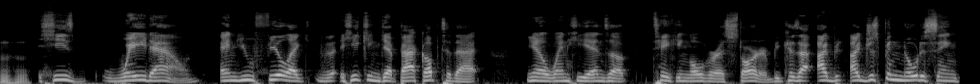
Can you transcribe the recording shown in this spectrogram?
mm-hmm. he's way down. And you feel like th- he can get back up to that, you know, when he ends up taking over as starter. Because I, I, I've just been noticing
